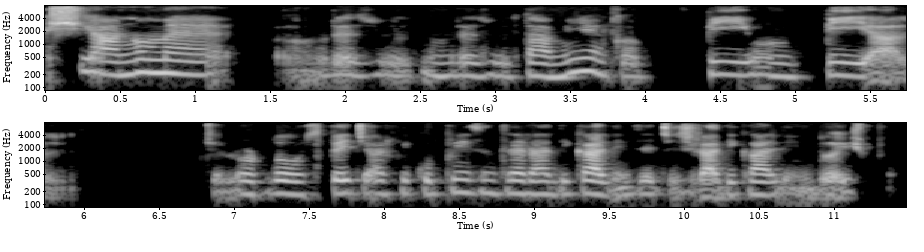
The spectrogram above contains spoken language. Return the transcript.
și anume îmi rezulta mie că pi, un pi al celor două specii ar fi cuprins între radical din 10 și radical din 12.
